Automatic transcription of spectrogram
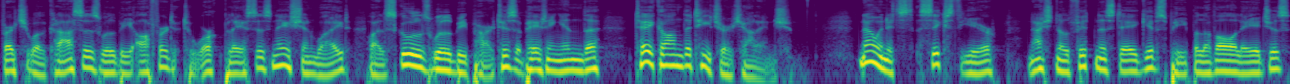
virtual classes will be offered to workplaces nationwide, while schools will be participating in the Take on the Teacher Challenge. Now in its sixth year, National Fitness Day gives people of all ages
